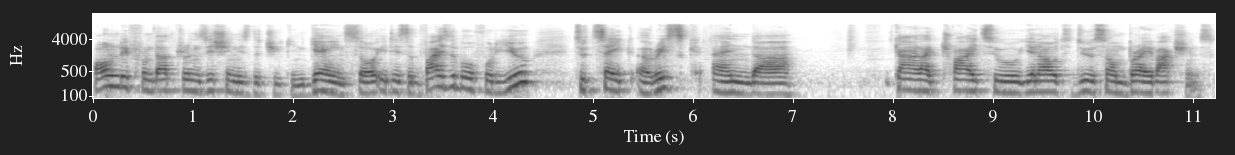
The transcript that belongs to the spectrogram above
Only from that transition is that you can gain. So it is advisable for you to take a risk and uh, kind of like try to you know to do some brave actions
